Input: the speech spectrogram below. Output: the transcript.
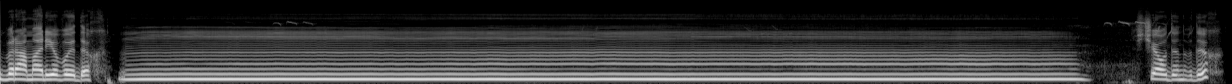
І брамері видих. Ще один вдих.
